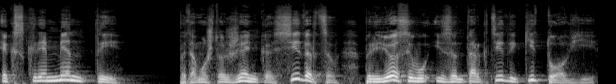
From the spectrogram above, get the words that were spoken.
экскременты, потому что Женька Сидорцев привез ему из Антарктиды китовьи.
